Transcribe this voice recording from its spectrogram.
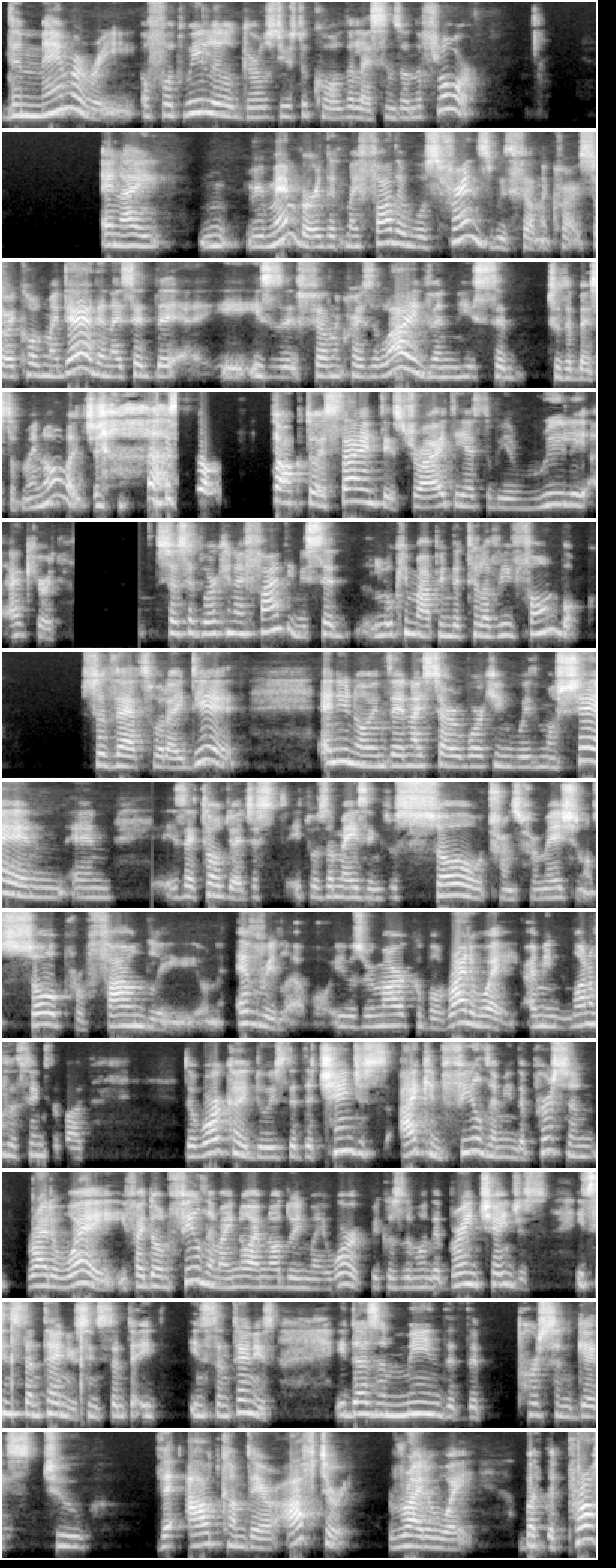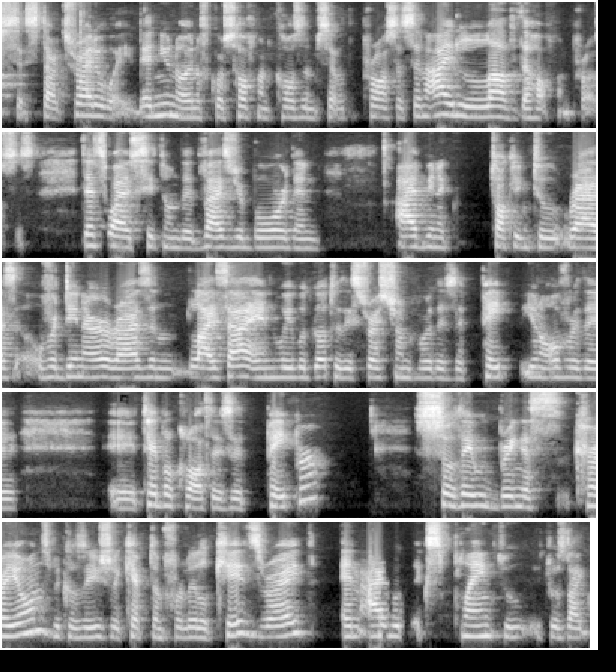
the memory of what we little girls used to call the lessons on the floor. And I remember that my father was friends with Feldenkrais. So I called my dad and I said, Is Feldenkrais alive? And he said, To the best of my knowledge. so talk to a scientist, right? He has to be really accurate. So I said, Where can I find him? He said, Look him up in the Tel Aviv phone book. So that's what I did. And, you know, and then I started working with Moshe and, and as I told you, I just, it was amazing. It was so transformational, so profoundly on every level. It was remarkable right away. I mean, one of the things about the work I do is that the changes, I can feel them in the person right away. If I don't feel them, I know I'm not doing my work because when the brain changes, it's instantaneous, instant, instantaneous. It doesn't mean that the person gets to the outcome thereafter right away but the process starts right away and you know and of course hoffman calls himself the process and i love the hoffman process that's why i sit on the advisory board and i've been talking to raz over dinner raz and liza and we would go to this restaurant where there's a paper you know over the uh, tablecloth is a paper so they would bring us crayons because they usually kept them for little kids right and I would explain to it was like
